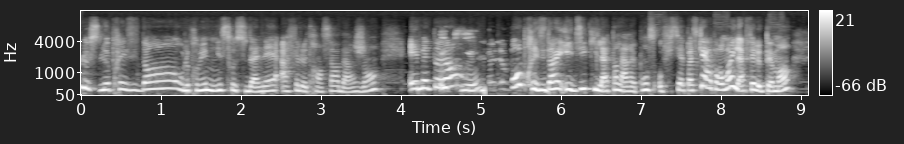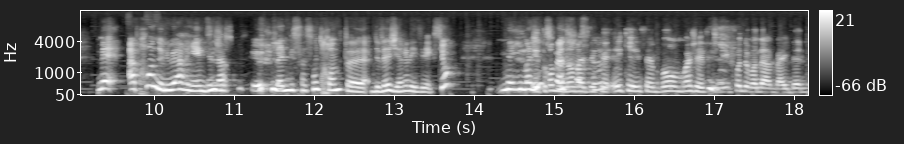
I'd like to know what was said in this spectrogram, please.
le, le, président ou le premier ministre soudanais a fait le transfert d'argent? Et maintenant, le, le, bon président, il dit qu'il attend la réponse officielle parce qu'apparemment, il a fait le paiement. Mais après, on ne lui a rien dit. Je pense que l'administration Trump euh, devait gérer les élections. Mais imagine. Et Trump maintenant va dire que, OK, c'est bon, moi j'ai fini, il faut demander à Biden.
